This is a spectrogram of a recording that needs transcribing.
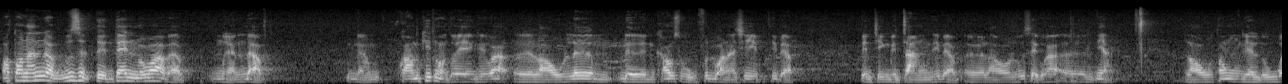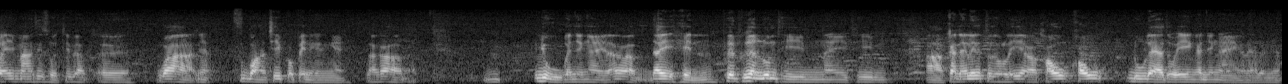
อ๋อตอนนั้นแบบรู้สึกตื่นเต้นเพราะว่าแบบเหมือนแบบ เหมือนความคิดของตัวเองคือว่าเออเราเริ่มเดินเข้าสู่ฟุตบอลอาชีพที่แบบเป็นจริงเป็นจังที่แบบเออเรารู้สึกว่าเออเนี่ยเราต้องเรียนรู้ไว้มากที่สุดที่แบบเออว่าเนี่ยฟุตบอลอาชีพเขาเป็นยังไง แล้วก็อยู่กันยังไง แล้วก็แบบได้เห็นเพื่อนๆร่วมทีมในทีมการในเรื่องตัวเรียเขาเขาดูแลตัวเองกันยังไงอะไรแบบนี้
